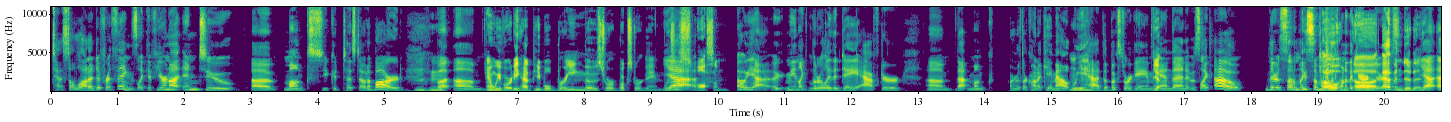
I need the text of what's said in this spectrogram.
test a lot of different things. Like if you're not into uh, monks, you could test out a bard, Mm-hmm. but um, and we've already had people bringing those to our bookstore game, which Yeah. is awesome. Oh yeah, I mean like literally the day after um, that monk Unearthed Arcana came out, we had the bookstore game, Mm-hmm. Yep. and then it was like, oh, there's suddenly someone Oh, with one of the uh, characters. Evan did it. Yeah, Yeah.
